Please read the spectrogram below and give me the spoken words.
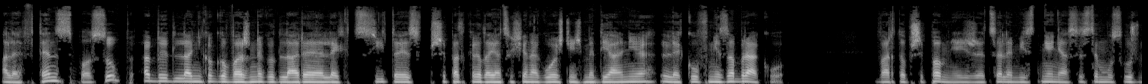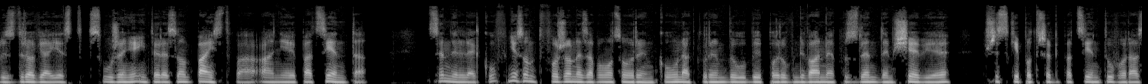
Ale w ten sposób, aby dla nikogo ważnego dla reelekcji, to jest w przypadkach dających się nagłośnić medialnie, leków nie zabrakło. Warto przypomnieć, że celem istnienia systemu służby zdrowia jest służenie interesom państwa, a nie pacjenta. Ceny leków nie są tworzone za pomocą rynku, na którym byłyby porównywane pod względem siebie wszystkie potrzeby pacjentów oraz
